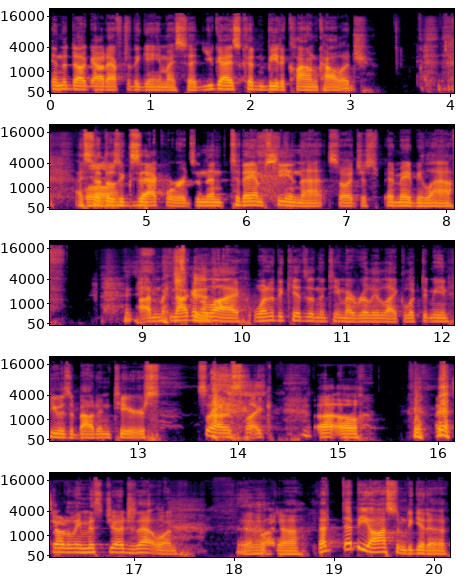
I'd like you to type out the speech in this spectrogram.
in the dugout after the game, I said, "You guys couldn't beat a clown college." I said those exact words, and then today I'm seeing that, so it just it made me laugh. I'm not gonna good. lie. One of the kids on the team I really like looked at me and he was about in tears. So I was like, "Uh oh, I totally misjudged that one." Yeah. But uh, that that'd be awesome to get a,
